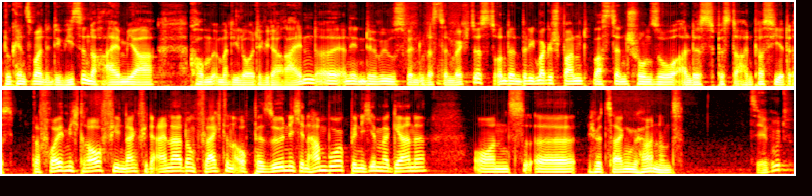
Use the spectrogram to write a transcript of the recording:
Du kennst meine Devise, nach einem Jahr kommen immer die Leute wieder rein äh, in die Interviews, wenn du das denn möchtest. Und dann bin ich mal gespannt, was denn schon so alles bis dahin passiert ist. Da freue ich mich drauf. Vielen Dank für die Einladung. Vielleicht dann auch persönlich in Hamburg, bin ich immer gerne. Und äh, ich würde sagen, wir hören uns. Sehr gut.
